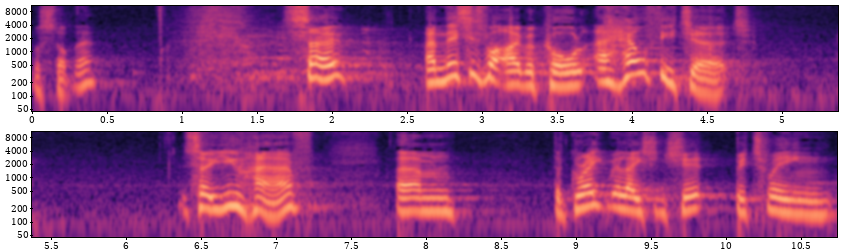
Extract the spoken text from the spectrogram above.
We'll stop there. So, and this is what I would call a healthy church. So you have um, the great relationship between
